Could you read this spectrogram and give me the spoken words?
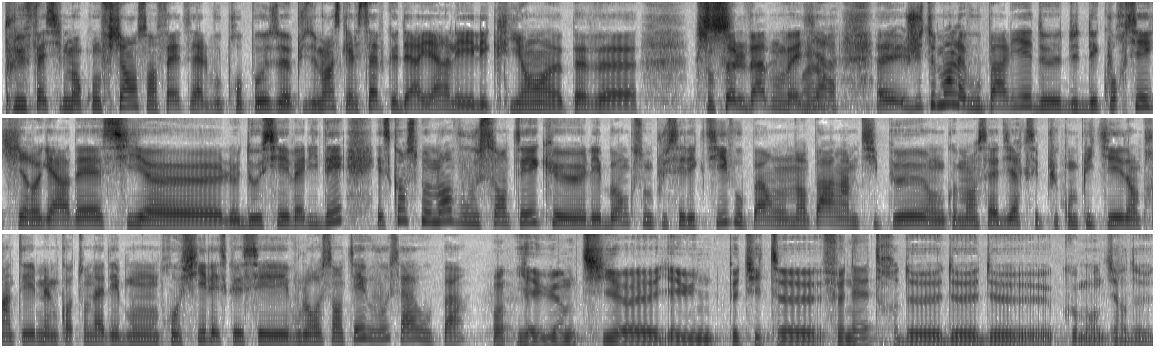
plus facilement confiance. En fait, elles vous proposent euh, plus ou moins parce qu'elles savent que derrière, les, clients euh, peuvent sont solvables, on va dire. justement, là, vous parliez de, des courtiers qui regardaient si le dossier est validé. Est-ce qu'en ce moment, vous sentez que les banques sont plus sélectives ou pas? On en parle un petit peu. On commence à dire que c'est plus compliqué d'emprunter, même quand on a des bons profils. Est-ce que c'est vous le ressentez vous ça ou pas? Il y a eu un petit, il y a eu une petite fenêtre de, de, comment dire, de,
